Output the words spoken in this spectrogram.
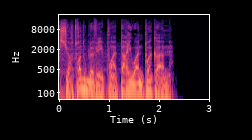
Sur www.parisone.com.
